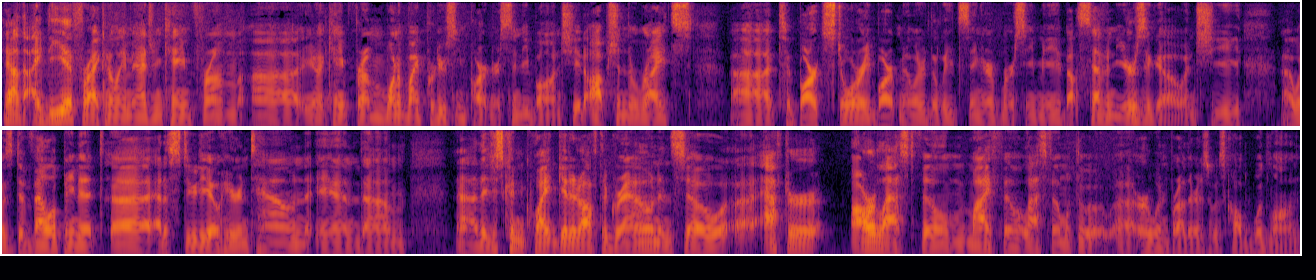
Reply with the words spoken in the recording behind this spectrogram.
Yeah, the idea for I Can Only Imagine came from, uh, you know, it came from one of my producing partners, Cindy Bond. She had optioned the rights uh, to Bart's story, Bart Millard, the lead singer of Mercy Me, about seven years ago, and she uh, was developing it uh, at a studio here in town, and um, uh, they just couldn't quite get it off the ground, and so uh, after our last film, my film, last film with the uh, Erwin brothers, it was called Woodlawn.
